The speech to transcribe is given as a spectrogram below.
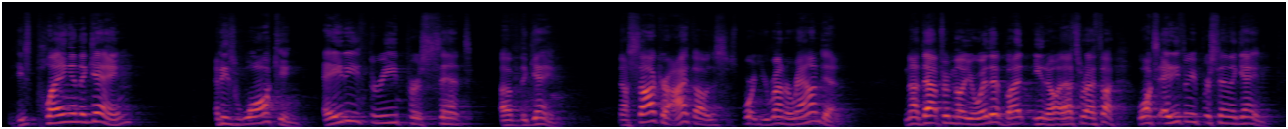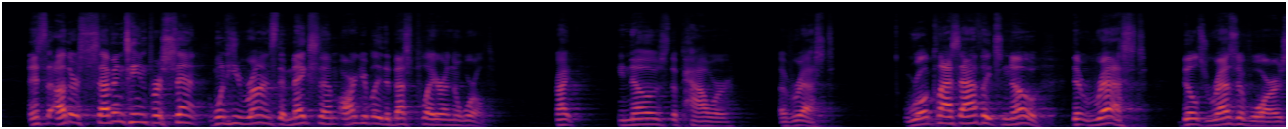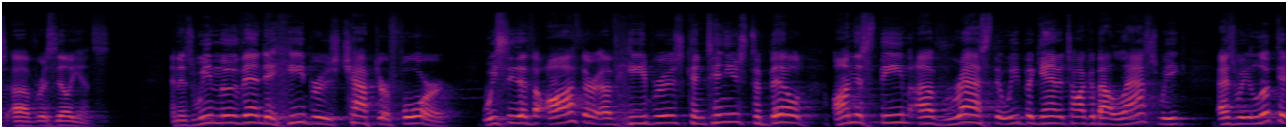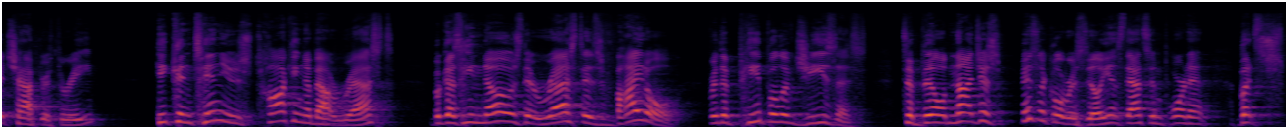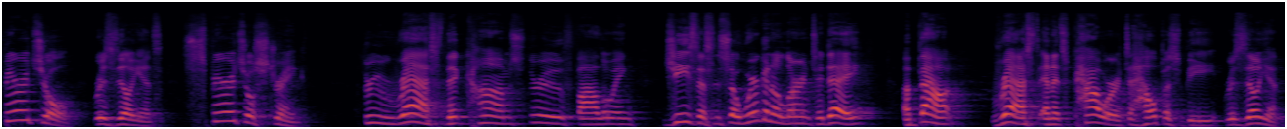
He's playing in the game and he's walking 83% of the game. Now, soccer, I thought was a sport you run around in. Not that familiar with it, but you know, that's what I thought. Walks 83% of the game. And it's the other 17% when he runs that makes him arguably the best player in the world, right? He knows the power of rest. World class athletes know that rest builds reservoirs of resilience. And as we move into Hebrews chapter 4, we see that the author of Hebrews continues to build on this theme of rest that we began to talk about last week as we looked at chapter 3. He continues talking about rest because he knows that rest is vital for the people of Jesus to build not just physical resilience, that's important, but spiritual resilience, spiritual strength through rest that comes through following Jesus. And so we're going to learn today about rest and its power to help us be resilient.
